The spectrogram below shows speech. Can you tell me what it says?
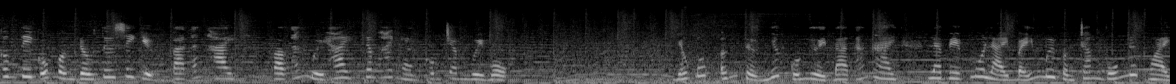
công ty cổ phần đầu tư xây dựng 3 tháng 2 vào tháng 12 năm 2011 dấu mốc ấn tượng nhất của người 3 tháng 2 là việc mua lại 70% vốn nước ngoài,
